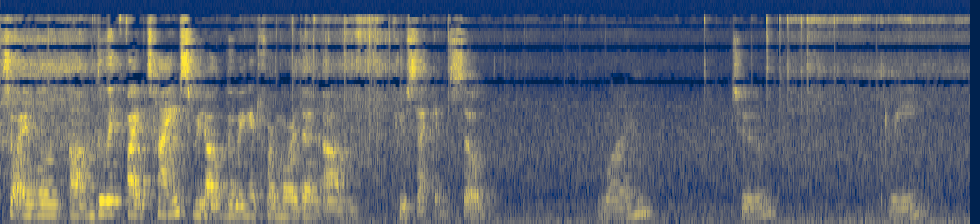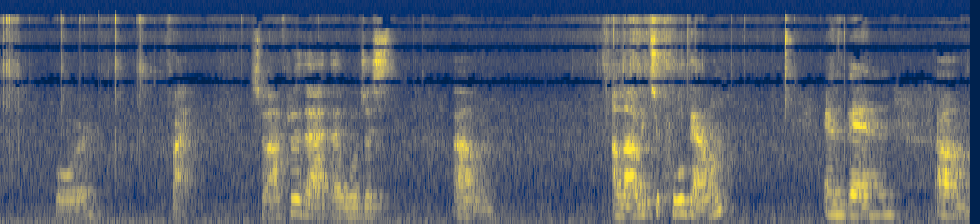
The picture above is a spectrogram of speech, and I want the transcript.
So I will um, do it five times without doing it for more than a um, few seconds. So one, two, three, four, five. So after that, I will just um, allow it to cool down. And then um,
